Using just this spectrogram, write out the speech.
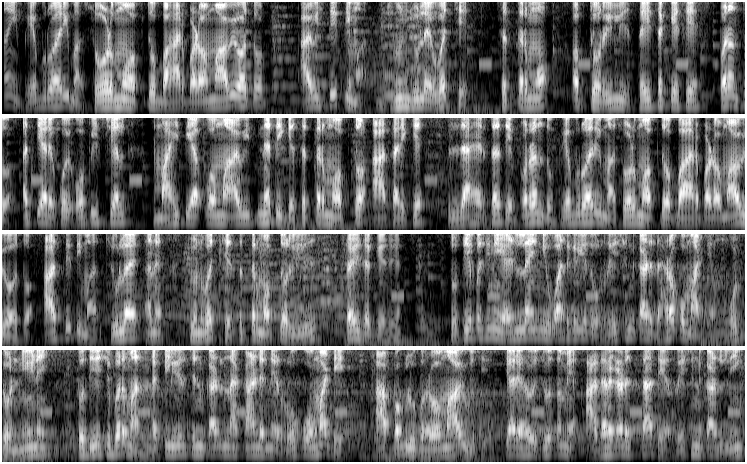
અહીં ફેબ્રુઆરીમાં સોળમો હપ્તો બહાર પાડવામાં આવ્યો હતો. આવી સ્થિતિમાં જૂન જુલાઈ વચ્ચે સત્તરમો હપ્તો રિલીઝ થઈ શકે છે. પરંતુ અત્યારે કોઈ ઓફિશિયલ માહિતી આપવામાં આવી નથી કે સત્તરમો હપ્તો આ તારીખે જાહેર થશે. પરંતુ ફેબ્રુઆરીમાં સોળમો હપ્તો બહાર પાડવામાં આવ્યો હતો. આ સ્થિતિમાં જુલાઈ અને જૂન વચ્ચે સત્તરમો હપ્તો રિલીઝ થઈ શકે છે. તો તે પછીની હેડલાઇનની વાત કરીએ તો રેશન કાર્ડ ધારકો માટે મોટો નિર્ણય. તો દેશભરમાં નકલી રેશન કાર્ડના કાંડને રોકવા માટે આ પગલું ભરવામાં આવ્યું છે. ત્યારે હવે જો તમે આધાર કાર્ડ સાથે રેશન કાર્ડ લિંક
